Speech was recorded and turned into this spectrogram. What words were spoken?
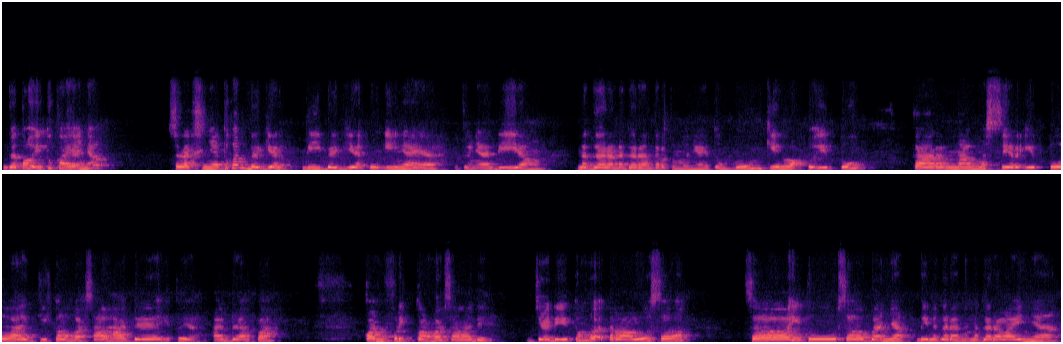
nggak tahu itu kayaknya seleksinya itu kan bagian di bagian UI-nya ya, itunya di yang negara-negara tertentunya itu. Mungkin waktu itu karena Mesir itu lagi kalau nggak salah ada itu ya, ada apa konflik kalau nggak salah deh. Jadi itu nggak terlalu se, se itu sebanyak di negara-negara lainnya.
